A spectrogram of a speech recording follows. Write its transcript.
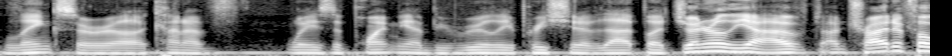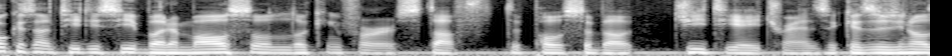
links or uh, kind of ways to point me, I'd be really appreciative of that. But generally, yeah, I've, I'm trying to focus on TTC, but I'm also looking for stuff to post about GTA transit because, as you know,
